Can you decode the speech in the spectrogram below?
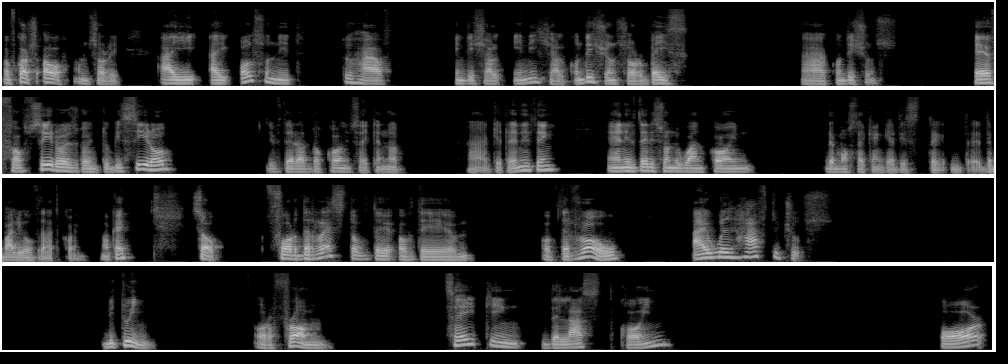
of course, oh, I'm sorry. I, I also need to have initial, initial conditions or base uh, conditions. F of zero is going to be zero. If there are no coins, I cannot uh, get anything. And if there is only one coin, the most I can get is the, the, the value of that coin, okay? So for the rest of the, of the, um, of the row, I will have to choose between or from taking the last coin or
